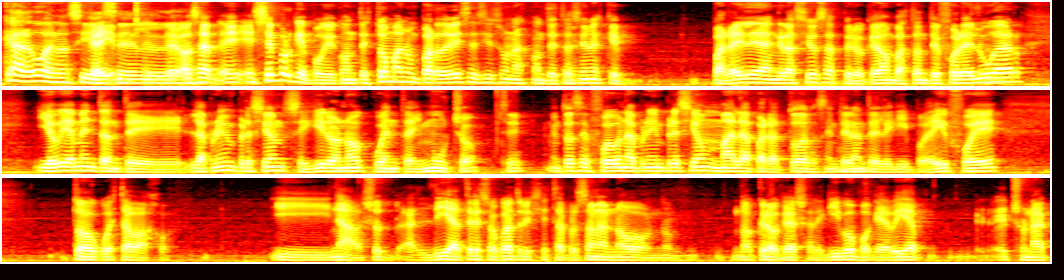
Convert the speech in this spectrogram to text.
Claro, bueno, sí, es el... O sea, eh, sé por qué, porque contestó mal un par de veces, hizo unas contestaciones que para él eran graciosas, pero quedaban bastante fuera de lugar. Y obviamente ante la primera impresión, seguir o no cuenta y mucho. Sí. Entonces fue una primera impresión mala para todos los integrantes del equipo. De ahí fue todo cuesta abajo. Y nada, yo al día 3 o 4 dije, esta persona no, no, no creo que haya al equipo porque había hecho una,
